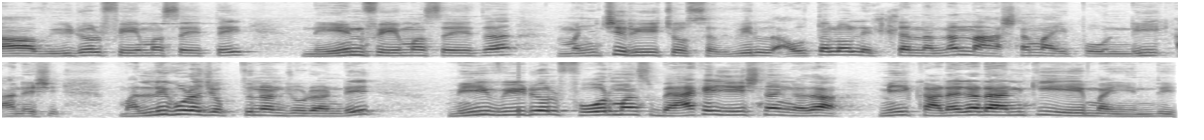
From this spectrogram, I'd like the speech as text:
నా వీడియోలు ఫేమస్ అవుతాయి నేను ఫేమస్ అయితే మంచి రీచ్ వస్తుంది. వీళ్ళు అవతల వాళ్ళు ఎట్లనన్నా నాశనం అయిపోండి అనేసి. మళ్ళీ కూడా చెప్తున్నాను చూడండి మీ వీడియోలు ఫోర్ మంత్స్ బ్యాకే చేసినాం కదా మీకు అడగడానికి ఏమైంది?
